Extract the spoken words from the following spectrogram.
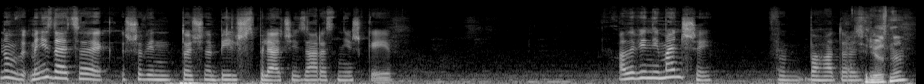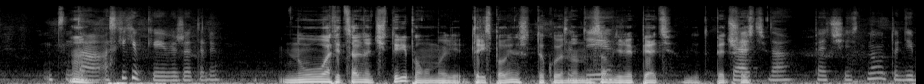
Ну, мені здається, що він точно більш сплячий зараз, ніж Київ. Але він і менший в багато разів. Серьезно? Да. А скільки в Києві жителів? Ну, официально 4, по-моему, или 3,5, что такое, но на самом деле 5, где-то 5-6. 5, да. 5-6. Ну, тоді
